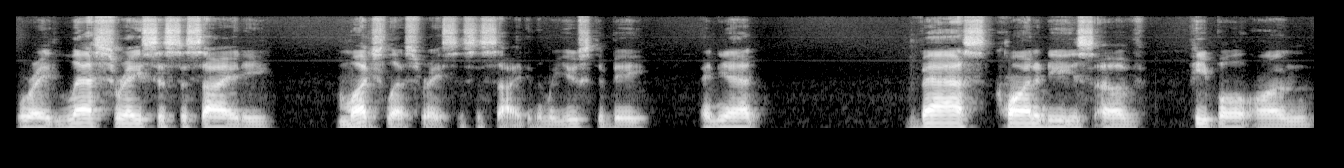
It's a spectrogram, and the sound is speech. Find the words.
We're a less racist society, much less racist society than we used to be, and yet vast quantities of people on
